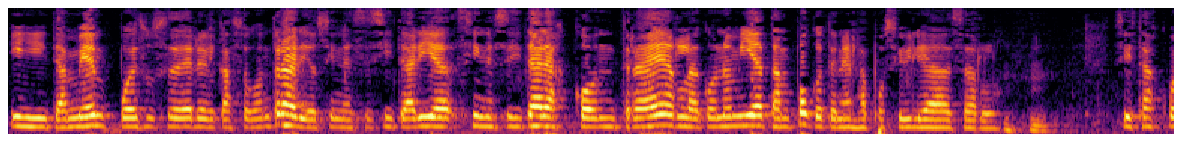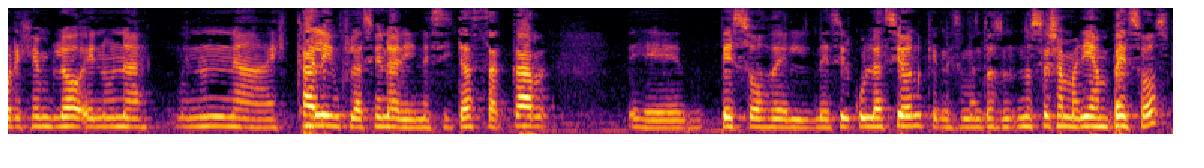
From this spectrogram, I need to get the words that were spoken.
y también puede suceder el caso contrario, si necesitaría si necesitaras contraer la economía, tampoco tenés la posibilidad de hacerlo. Si estás, por ejemplo, en una en una escala inflacionaria y necesitas sacar eh, pesos de, circulación, que en ese momento no se llamarían pesos,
